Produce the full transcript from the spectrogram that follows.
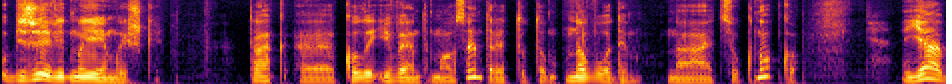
убіжи від моєї мишки. Так, е, коли event mouse enter, тобто наводимо на цю кнопку, я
